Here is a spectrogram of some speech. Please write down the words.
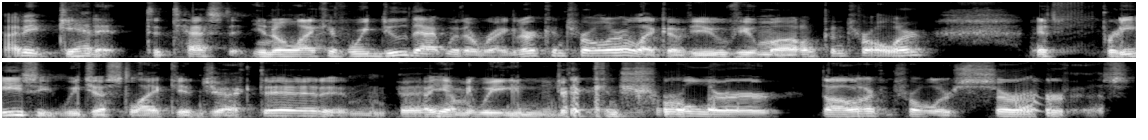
How do you get it to test it? You know, like if we do that with a regular controller, like a view view model controller, it's pretty easy. We just like inject it and, uh, I mean, we inject controller, dollar controller service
